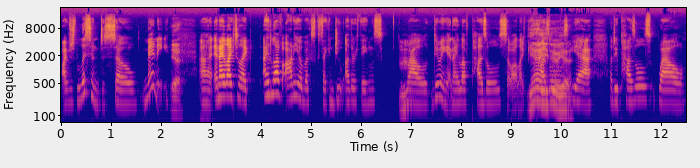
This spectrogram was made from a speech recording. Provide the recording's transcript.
I've just listened to so many." Yeah. Uh, and I like to like I love audiobooks because I can do other things while doing it. And I love puzzles, so I'll like Yeah, you do, yeah. Yeah, I'll do puzzles while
